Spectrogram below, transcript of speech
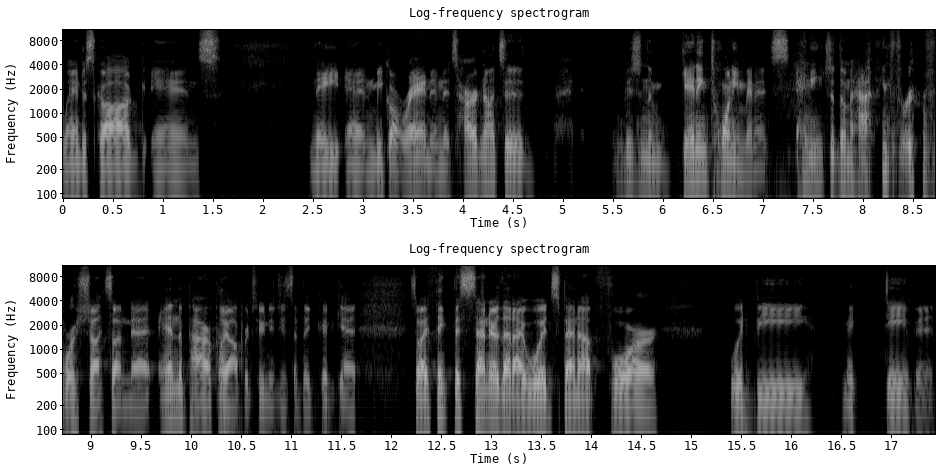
Landeskog and Nate and Mikko Rantanen, it's hard not to envision them getting 20 minutes and each of them having three or four shots on net and the power play opportunities that they could get. So I think the center that I would spend up for would be David.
